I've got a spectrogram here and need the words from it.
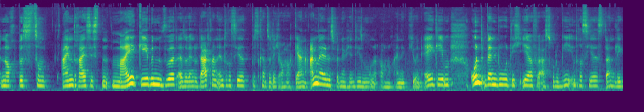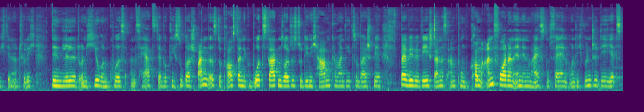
noch bis zum 31. Mai geben wird. Also wenn du daran interessiert bist, kannst du dich auch noch gerne anmelden. Es wird nämlich in diesem Monat auch noch eine QA geben. Und wenn du dich eher für Astrologie interessierst, dann lege ich dir natürlich den Lilith und Chiron Kurs ans Herz, der wirklich super spannend ist. Du brauchst deine Geburtsdaten, solltest du die nicht haben, kann man die zum Beispiel bei www.standesamt.com anfordern in den meisten Fällen. Und ich wünsche dir jetzt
